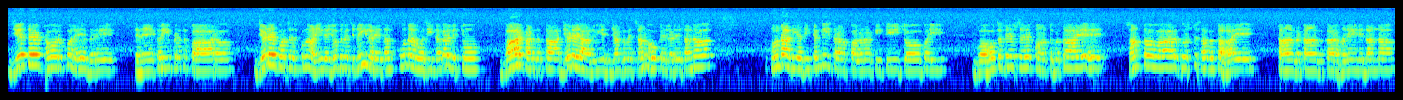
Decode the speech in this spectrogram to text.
ਜੇ ਠੋਰ ਭਲੇ ਫਿਰੇ ਤਨੇ ਕਰੀ ਪ੍ਰਤਪਾਰ ਜਿਹੜੇ ਪੁਰਸ਼ ਇਸ ਦੇ ਯੁੱਧ ਵਿੱਚ ਨਹੀਂ ਲੜੇ ਸਨ, ਉਹਨਾਂ ਨੂੰ ਅਸੀਂ ਨਗਰ ਵਿੱਚੋਂ ਬਾਹਰ ਕੱਢ ਦਿੱਤਾ। ਜਿਹੜੇ ਆਦਮੀ ਇਸ ਜੰਗ ਵਿੱਚ ਸਨ, ਹੋ ਕੇ ਲੜੇ ਸਨ, ਉਹਨਾਂ ਦੀ ਅਸੀਂ ਚੰਗੀ ਤਰ੍ਹਾਂ ਪਾਲਣਾ ਕੀਤੀ। ਚੌਪਈ, ਬਹੁਤ ਦਿਵਸੇ ਭਾਂਤ ਬਤਾਏ, ਸੰਤੋ ਵਾਰ ਦੁਸ਼ਟ ਸਭ ਕਹਾਏ। ਟਾਂਗ ਟਾਂਗ ਕਰ ਹਨੇ ਨਿਦਾਨਾ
